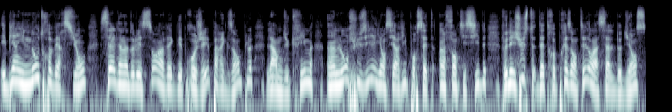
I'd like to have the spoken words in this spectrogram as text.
eh une autre version, celle d'un adolescent avec des projets, par exemple, l'arme du crime, un long fusil ayant servi pour cet infanticide, venait juste d'être présenté dans la salle d'audience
